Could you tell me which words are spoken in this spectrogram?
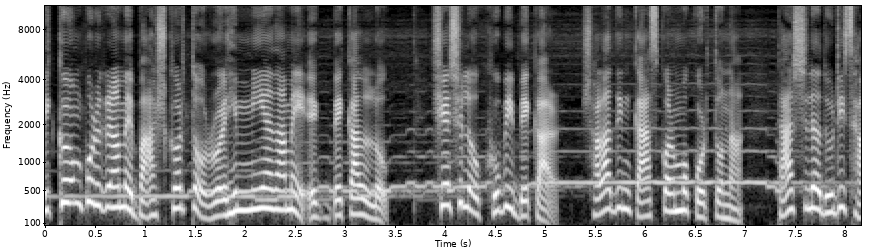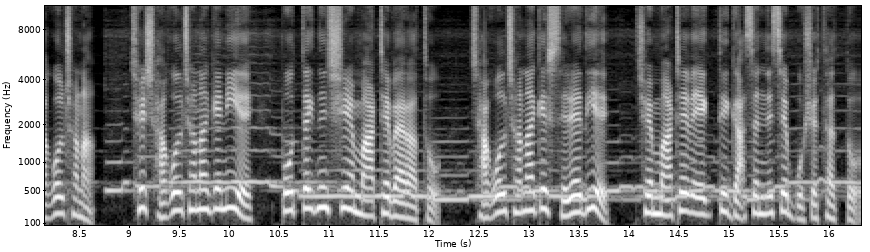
বিক্রমপুর গ্রামে বাস করত রহিম মিয়া নামে এক বেকার লোক। সে ছিল খুবই বেকার, সারাদিন কাজকর্ম করতো না। তার ছিল দুটি ছাগল ছাগলছানা। সেই ছাগলছানাকে নিয়ে প্রত্যেকদিন সে মাঠে বেড়াতো। ছাগলছানাকে ছেড়ে দিয়ে সে মাঠের একটি গাছের নিচে বসে থাকতো।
